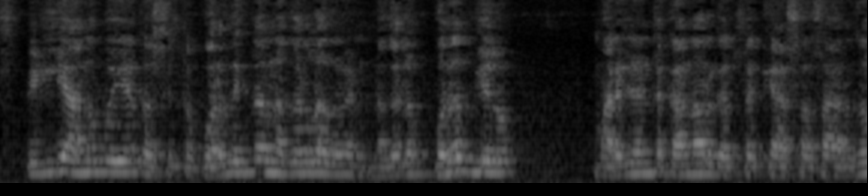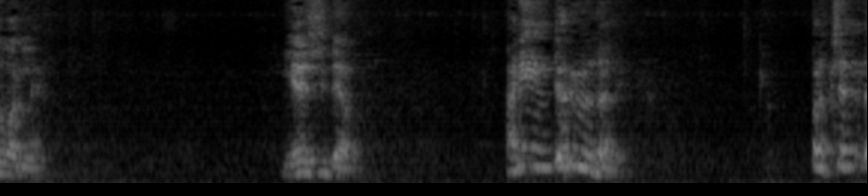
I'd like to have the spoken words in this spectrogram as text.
स्पीडली अनुभव येत असेल तर परत एकदा नगरला जाऊया. नगरला परत गेलो. महाराजांच्या कानावर घातलं की असा असा अर्ज भरलाय. यश द्यावं आणि इंटरव्ह्यू झाले. प्रचंड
